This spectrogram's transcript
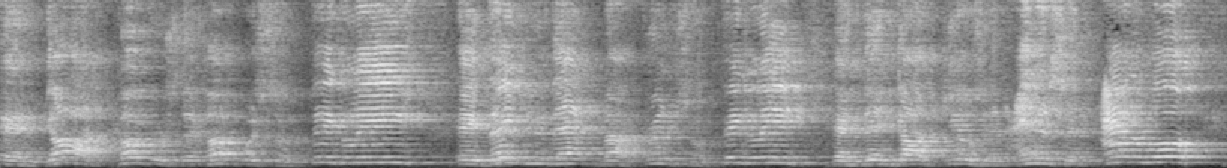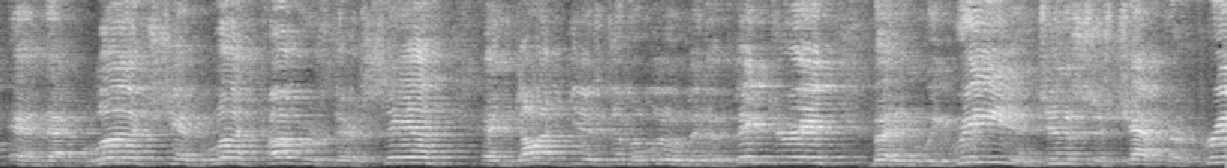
and God covers them up with some fig leaves. And they do that, my friends, some fig leaves, and then God kills an innocent animal, and that blood, shed blood, covers their sin, and God gives them a little bit of victory. But we read in Genesis chapter 3,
